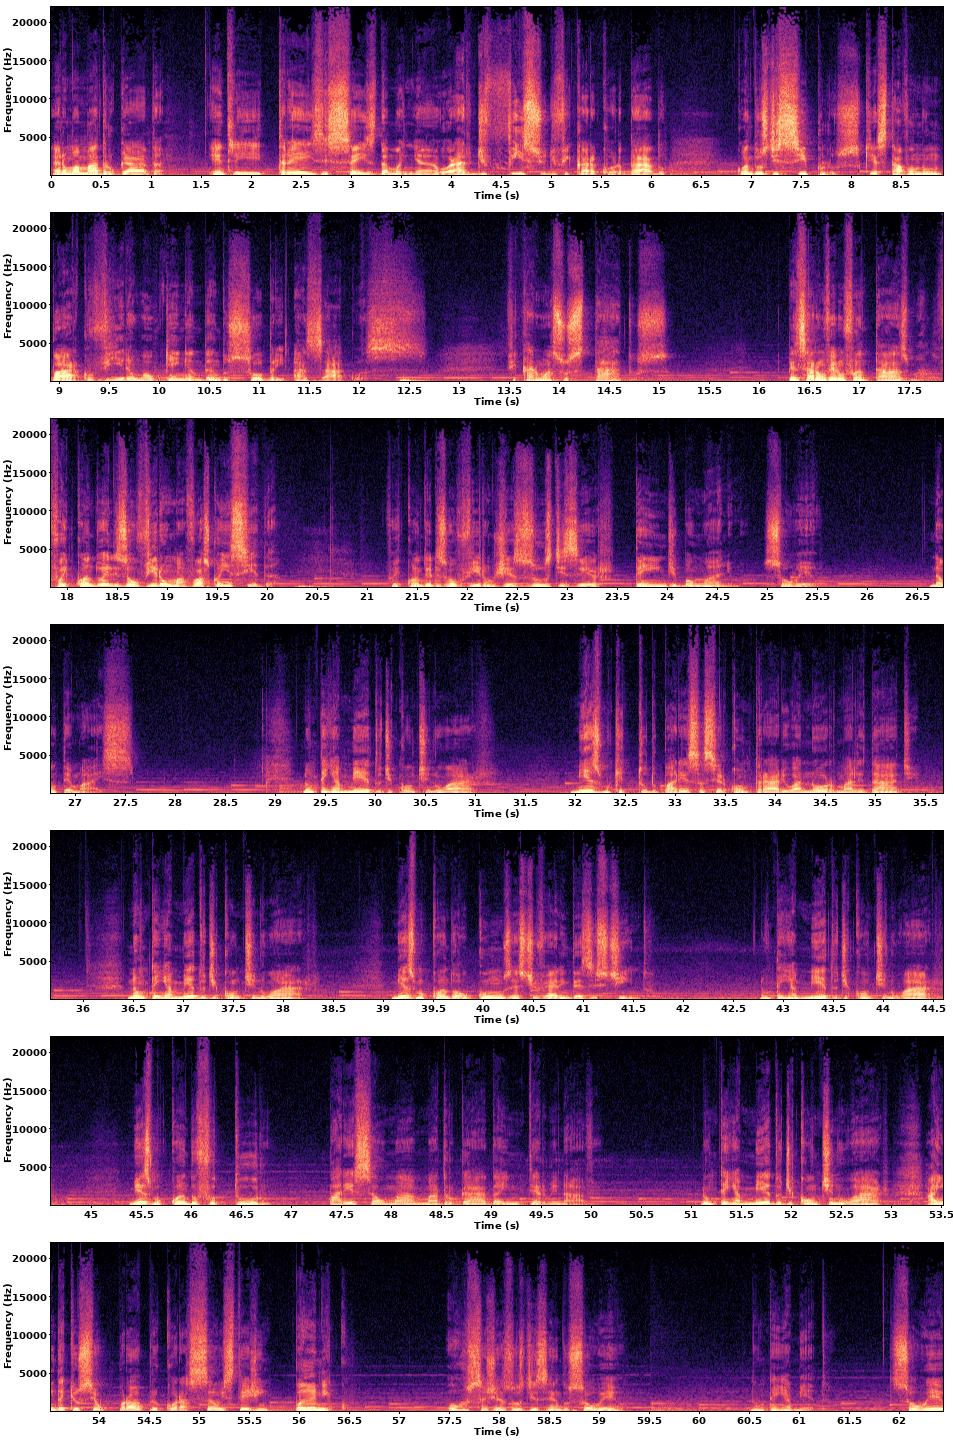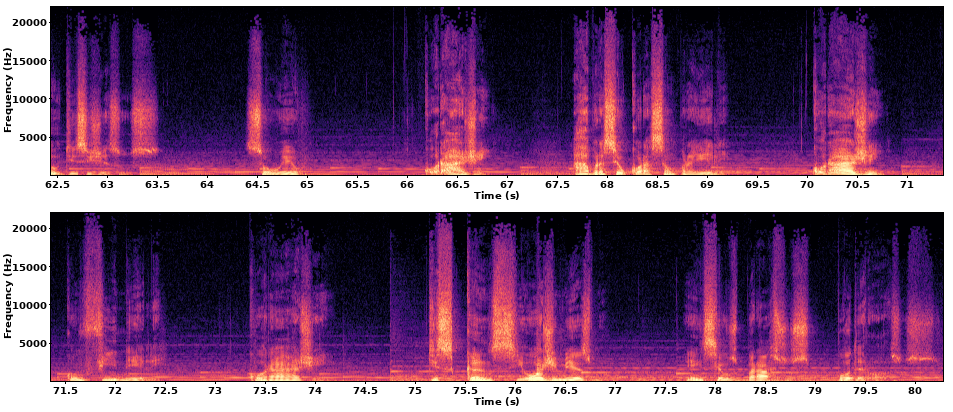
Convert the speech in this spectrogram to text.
Era uma madrugada, entre três e seis da manhã, horário difícil de ficar acordado, quando os discípulos que estavam num barco viram alguém andando sobre as águas. Ficaram assustados. Pensaram ver um fantasma. Foi quando eles ouviram uma voz conhecida. Foi quando eles ouviram Jesus dizer: Tem de bom ânimo, sou eu. Não temais. Não tenha medo de continuar, mesmo que tudo pareça ser contrário à normalidade. Não tenha medo de continuar, mesmo quando alguns estiverem desistindo. Não tenha medo de continuar, mesmo quando o futuro pareça uma madrugada interminável. Não tenha medo de continuar, ainda que o seu próprio coração esteja em pânico Ouça Jesus dizendo: Sou eu. Não tenha medo. Sou eu, disse Jesus. Sou eu. Coragem. Abra seu coração para Ele. Coragem. Confie nele. Coragem. Descanse hoje mesmo em seus braços poderosos.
